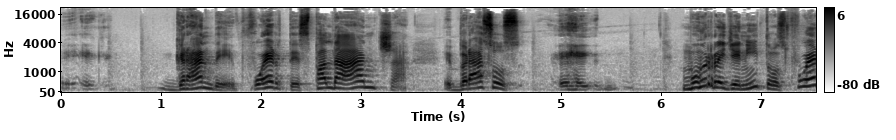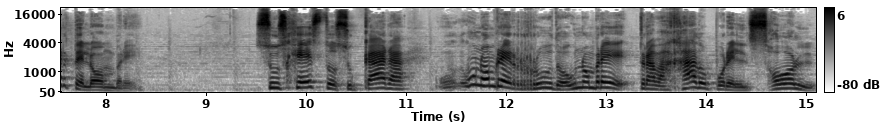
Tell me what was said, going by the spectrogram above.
eh, grande, fuerte, espalda ancha, eh, brazos muy rellenitos, fuerte el hombre. Sus gestos, su cara, un hombre rudo, un hombre trabajado por el sol,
